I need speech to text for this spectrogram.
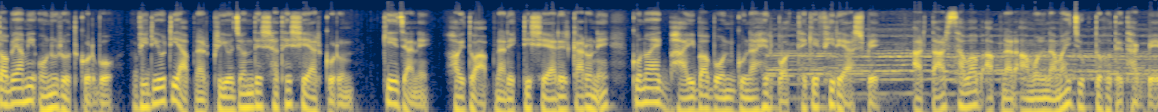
তবে আমি অনুরোধ করব, ভিডিওটি আপনার প্রিয়জনদের সাথে শেয়ার করুন। কে জানে, হয়তো আপনার একটি শেয়ারের কারণে কোনো এক ভাই বা বোন গুনাহের পথ থেকে ফিরে আসবে, আর তার স্বভাব আপনার আমলনামায় যুক্ত হতে থাকবে।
